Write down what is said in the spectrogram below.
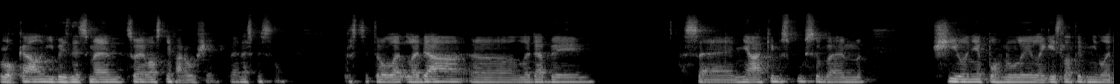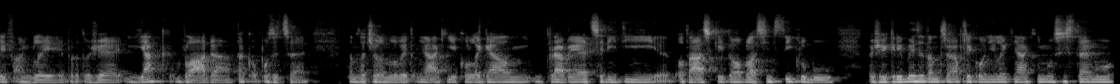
lokální biznismen, co je vlastně fanoušek. To je nesmysl prostě to leda, eh, leda by se nějakým způsobem šíleně pohnuli legislativní ledy v Anglii, protože jak vláda, tak opozice tam začaly mluvit o nějaký jako legální úpravě celé té otázky toho vlastnictví klubů. Takže kdyby se tam třeba přiklonili k nějakému systému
